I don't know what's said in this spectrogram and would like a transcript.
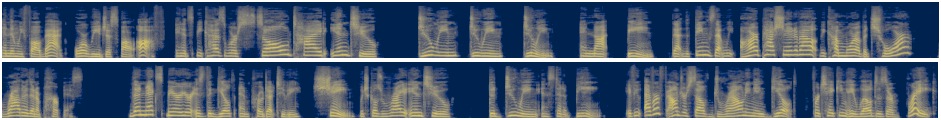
and then we fall back or we just fall off. And it's because we're so tied into doing, doing, doing and not being that the things that we are passionate about become more of a chore rather than a purpose. The next barrier is the guilt and productivity shame, which goes right into the doing instead of being. If you ever found yourself drowning in guilt for taking a well deserved break,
